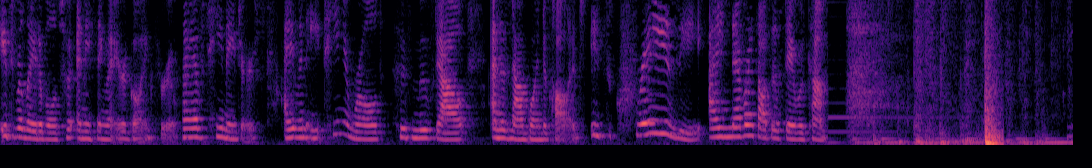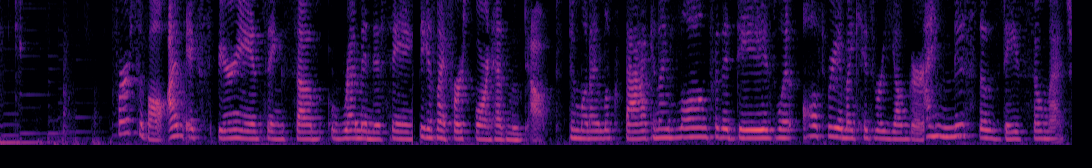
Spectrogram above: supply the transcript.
it's relatable to anything that you're going through. I have teenagers. I have an 18 year old who's moved out and is now going to college. It's crazy. I never thought this day would come. First of all, I'm experiencing some reminiscing because my firstborn has moved out. And when I look back and I long for the days when all three of my kids were younger, I miss those days so much.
